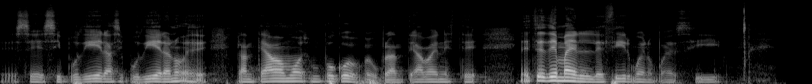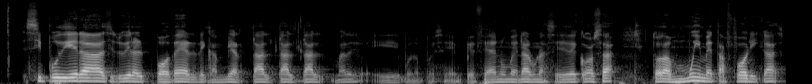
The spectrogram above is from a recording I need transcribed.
ese si pudiera, si pudiera, ¿no? Eh, planteábamos un poco, planteaba en este, en este tema el decir, bueno, pues si si pudiera, si tuviera el poder de cambiar tal, tal, tal, ¿vale? Y bueno, pues empecé a enumerar una serie de cosas, todas muy metafóricas.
